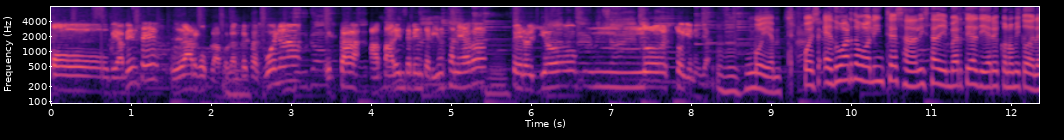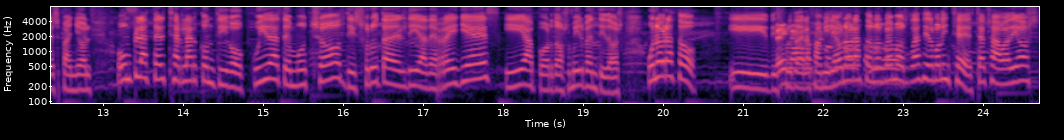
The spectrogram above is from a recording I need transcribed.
Obviamente, largo plazo, la empresa es buena, está aparentemente bien saneada, pero yo mm, no estoy en ella. Muy bien. Pues Eduardo Bolinches, analista de Inverti al Diario Económico del Español. Un placer charlar contigo. Cuídate mucho, disfruta del Día de Reyes y a por 2022. Un abrazo y disfruta de la familia. Un abrazo, nos vemos. Gracias, Bolinches. Chao, chao, adiós.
